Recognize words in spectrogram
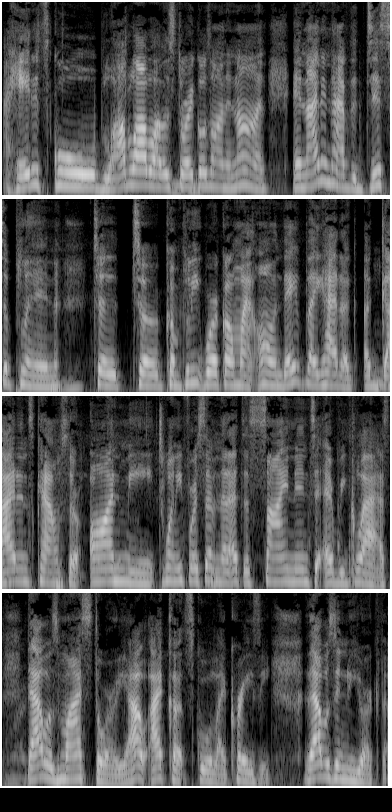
I hated school. Blah blah blah. The story goes on and on. And I didn't have the discipline to to complete work on my own. They like had a, a guidance counselor on me 24 seven that I had to sign into every class. That was my story. I, I cut school like crazy. That was in New York though.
